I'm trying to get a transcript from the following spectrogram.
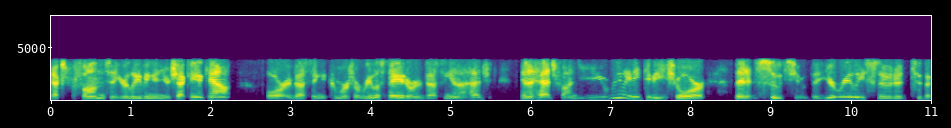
extra funds that you're leaving in your checking account, or investing in commercial real estate, or investing in a hedge in a hedge fund, you really need to be sure that it suits you, that you're really suited to the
